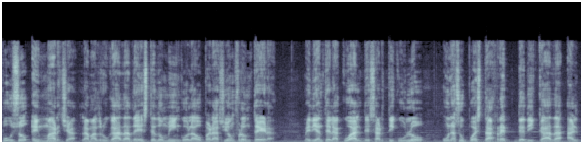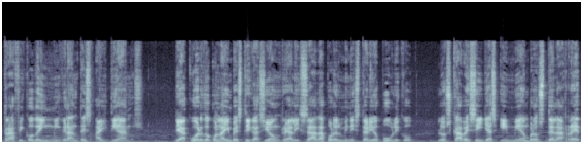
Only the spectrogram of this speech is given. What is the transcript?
puso en marcha la madrugada de este domingo la Operación Frontera, mediante la cual desarticuló una supuesta red dedicada al tráfico de inmigrantes haitianos. De acuerdo con la investigación realizada por el Ministerio Público, los cabecillas y miembros de la red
